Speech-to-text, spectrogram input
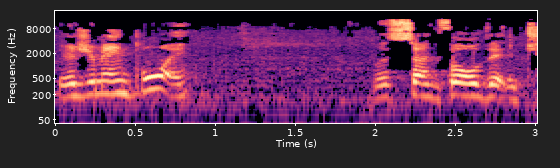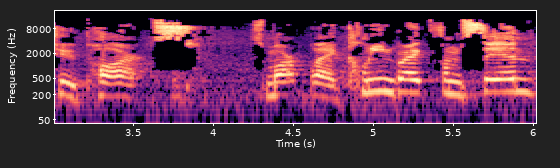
Here's your main point. Let's unfold it in two parts. It's marked by a clean break from sin,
